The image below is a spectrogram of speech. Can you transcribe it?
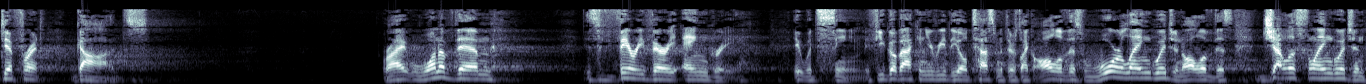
different gods. Right? One of them is very, very angry, it would seem. If you go back and you read the Old Testament, there's like all of this war language and all of this jealous language, and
